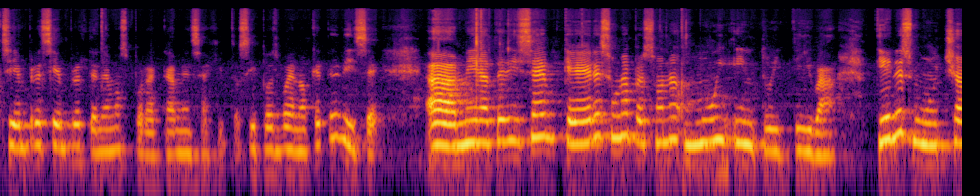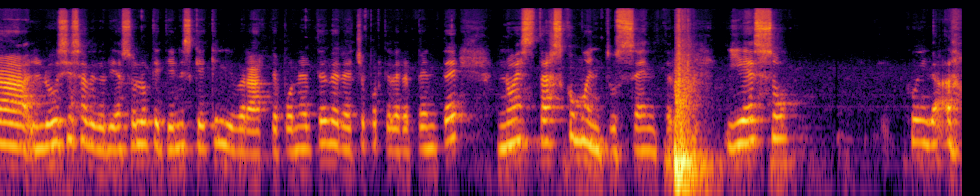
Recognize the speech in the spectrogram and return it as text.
siempre, siempre tenemos por acá mensajitos. Y pues bueno, ¿qué te dice? Ah, mira, te dice que eres una persona muy intuitiva, tienes mucha luz y sabiduría, solo que tienes que equilibrarte, ponerte derecho porque de repente no estás como en tu centro. Y eso cuidado.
